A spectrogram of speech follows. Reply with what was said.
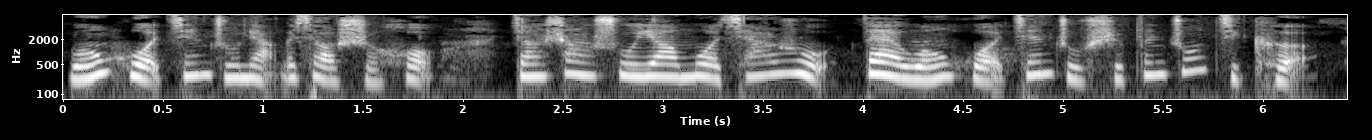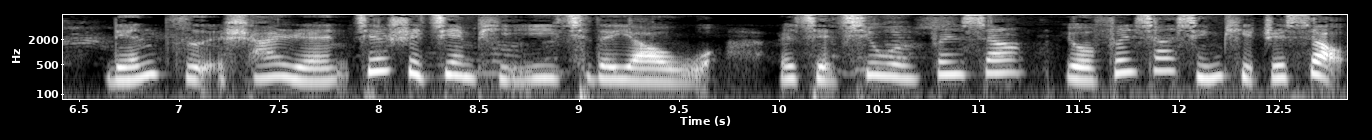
文火煎煮两个小时后，将上述药末加入，再文火煎煮十分钟即可。莲子、砂仁皆是健脾益气的药物，而且气味芬香，有芬香行脾之效。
